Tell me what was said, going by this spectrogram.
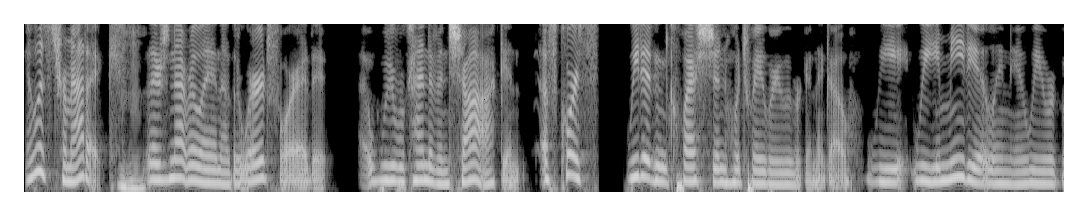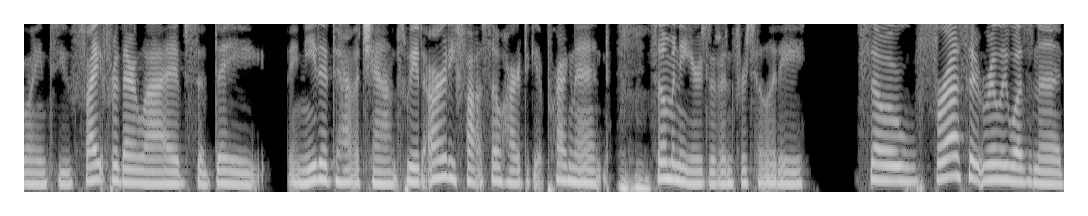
it was traumatic. Mhm. There's not really another word for it. it. We were kind of in shock. And of course, we didn't question which way we were going to go. We, we immediately knew we were going to fight for their lives, that they, they needed to have a chance. We had already fought so hard to get pregnant. mhm. so many years of infertility. So for us, it really wasn't a,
